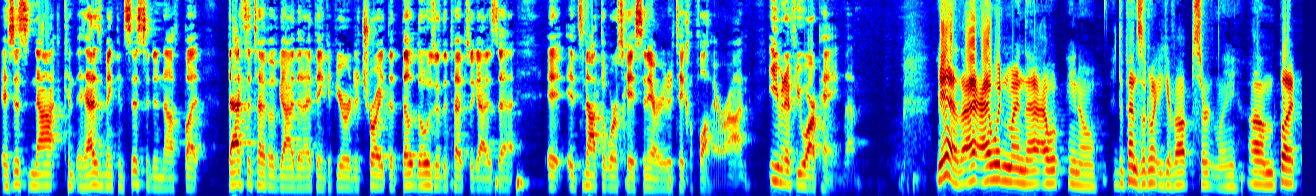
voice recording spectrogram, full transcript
It's just not, it hasn't been consistent enough. But that's the type of guy that I think if you're a Detroit, that th- those are the types of guys that it, it's not the worst case scenario to take a flyer on, even if you are paying them. Yeah, I, I wouldn't mind that. I, you know, it depends on what you give up, certainly. Um, but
